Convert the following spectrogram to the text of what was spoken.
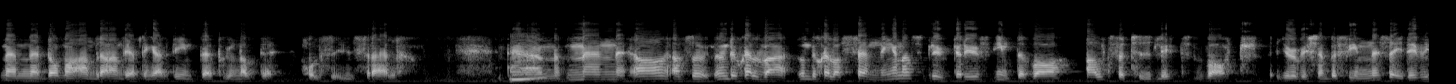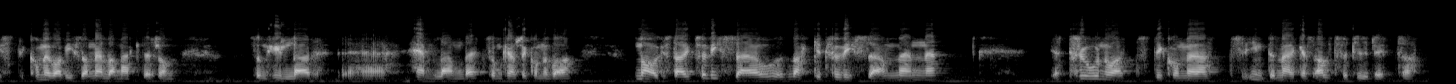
Men eh, de har andra anledningar, det är inte på grund av att det hålls i Israel. Ehm, men ja, alltså under själva, under själva sändningarna så brukar det ju inte vara allt för tydligt vart Eurovision befinner sig. Det visst, kommer vara vissa mellanakter som, som hyllar hemlandet som kanske kommer vara magstarkt för vissa och vackert för vissa. Men eh, jag tror nog att det kommer att inte märkas allt för tydligt att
